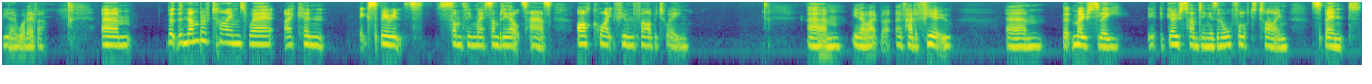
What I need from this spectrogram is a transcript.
you know whatever. Um, but the number of times where I can experience something where somebody else has are quite few and far between. Um, you know, I, I've had a few, um, but mostly it, ghost hunting is an awful lot of time spent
